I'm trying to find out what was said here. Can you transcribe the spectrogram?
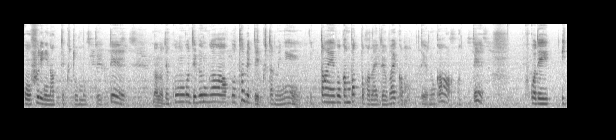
構不利になっていくと思っていてなので今後自分がこう食べていくために一旦英語頑張っとかないとやばいかもっていうのがあってここで一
